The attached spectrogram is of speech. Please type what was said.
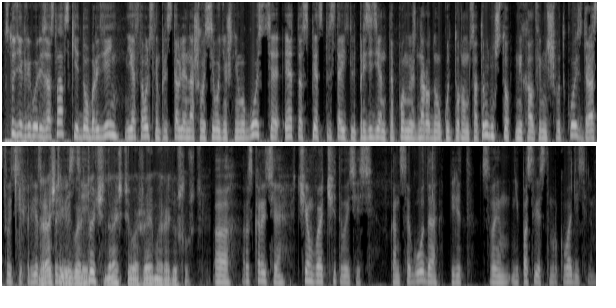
В студии Григорий Заславский. Добрый день. Я с удовольствием представляю нашего сегодняшнего гостя. Это спецпредставитель президента по международному культурному сотрудничеству Михаил Ефимович Швыдкой. Здравствуйте. Приветствую. Здравствуйте, Григорий Анатольевич. Здравствуйте, уважаемые радиослушатели. А, расскажите, чем вы отчитываетесь конце года перед своим непосредственным руководителем?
